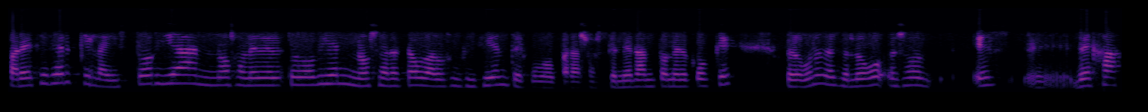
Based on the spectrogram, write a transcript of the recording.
Parece ser que la historia no sale del todo bien, no se recauda lo suficiente como para sostener a Antón el Coque, pero bueno, desde luego eso es eh, deja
